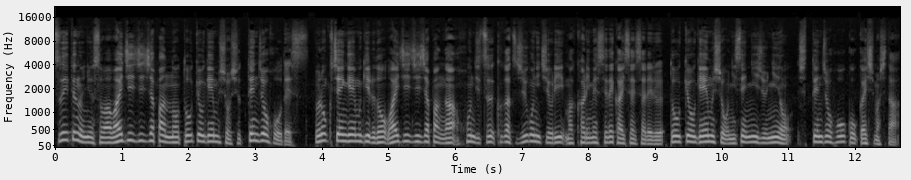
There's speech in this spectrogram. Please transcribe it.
続いてのニュースは YGG ジャパンの東京ゲームショウ出展情報です。ブロックチェーンゲームギルド YGG ジャパンが本日9月15日より幕張メッセで開催される東京ゲームショウ2022の出展情報を公開しました。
